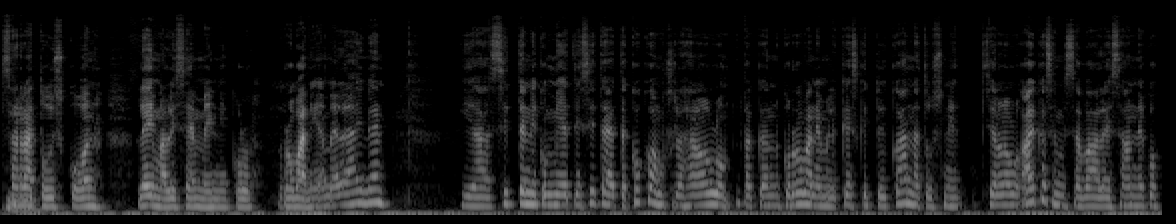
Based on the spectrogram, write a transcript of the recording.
Sara mm. On leimallisemmin niin kuin rovaniemeläinen. Ja sitten niin kuin mietin sitä, että kokoomuksellahan on ollut, vaikka niin kuin Rovaniemelle keskittyy kannatus, niin siellä on ollut aikaisemmissa vaaleissa on niin kuin,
